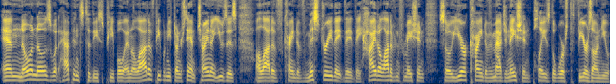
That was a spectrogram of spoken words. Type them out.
and no one knows what happens to these people. And a lot of people need to understand China uses a lot of kind of mystery. They they they hide a lot of information, so your kind of imagination plays the worst fears on you.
